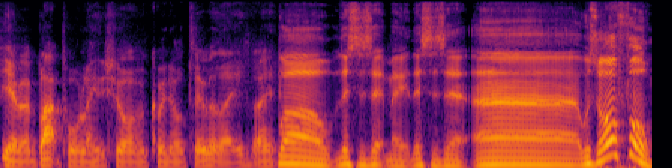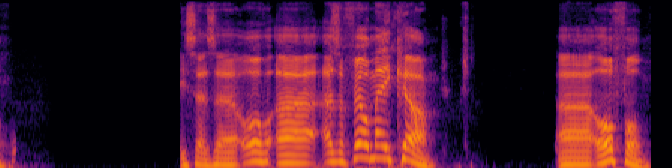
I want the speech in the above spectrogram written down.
Yeah, but Blackpool ain't short of a quid or two, are they? Mate? Well, this is it, mate. This is it. Uh, it was awful. He says, uh, aw- uh as a filmmaker, uh, awful.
